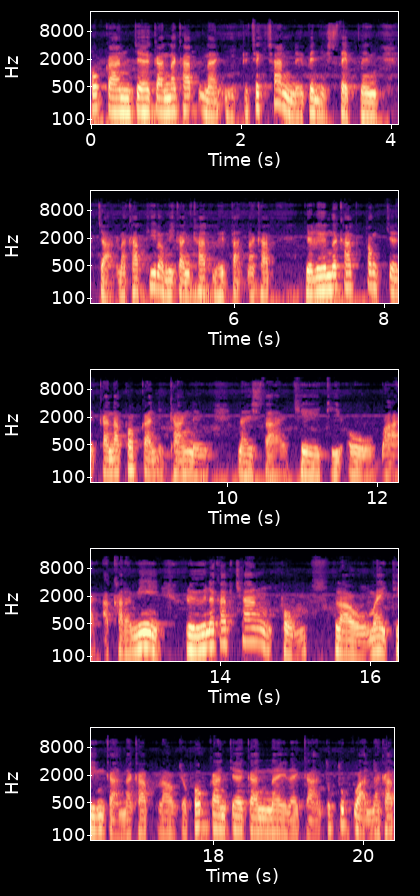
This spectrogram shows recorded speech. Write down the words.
พบกันเจอกันนะครับในอีกเซกชันหรือเป็นอีกสเต็ปหนึ่งจากนะครับที่เรามีการคัดหรือตัดนะครับ อย่าลืมนะครับ ต้องเจอการรับพบกันอีกครั้งหนึ่งในสไตล์ KTO by Academy หรือนะครับช่างผมเราไม่ทิ้งกันนะครับ เราจะพบกันเจอกันในรายการทุกๆวันนะครับ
